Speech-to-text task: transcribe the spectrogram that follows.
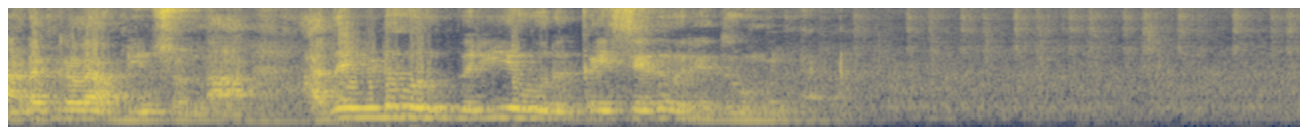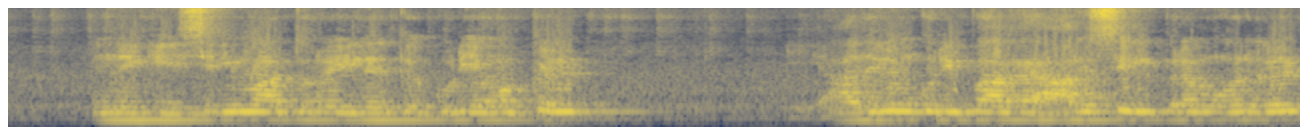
நடக்கல அப்படின்னு சொன்னா அதை விட ஒரு பெரிய ஒரு கை சேதம் ஒரு எதுவும் இல்லை. இன்னைக்கு சினிமா துறையில் இருக்கக்கூடிய மக்கள் அதிலும் குறிப்பாக அரசியல் பிரமுகர்கள்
